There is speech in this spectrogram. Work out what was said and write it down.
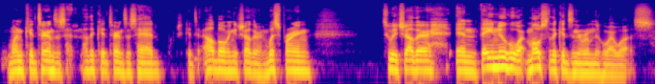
One kid turns his head, another kid turns his head. Bunch of kids are elbowing each other and whispering to each other, and they knew who I, most of the kids in the room knew who I was,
